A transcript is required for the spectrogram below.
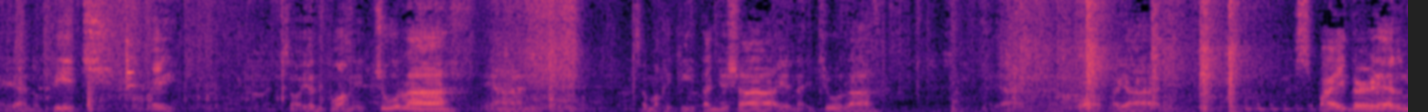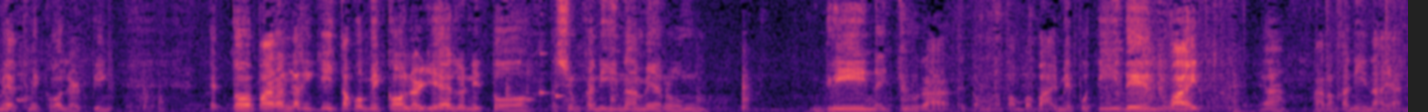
Ayan, oh, peach. Okay. So, ayan po ang itsura. Ayan. So, makikita nyo siya. Ayan na itsura. Ayan. Ayan po. Ayan. Spider helmet. May color pink. Ito, parang nakikita ko may color yellow nito. Tapos yung kanina merong green na itsura. Ito, mga pambabae. May puti din, white. Ayan. Parang kanina, yan.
